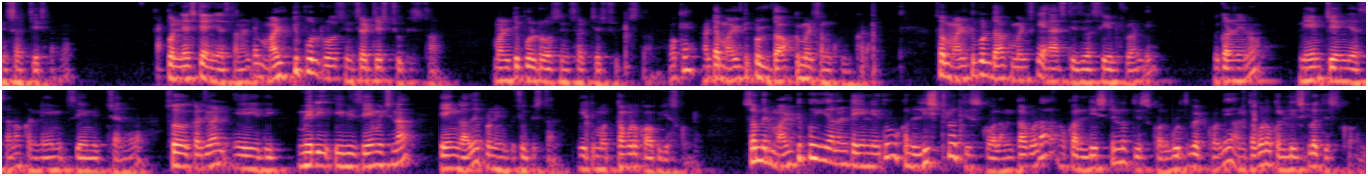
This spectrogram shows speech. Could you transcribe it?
ఇన్సర్ట్ చేసినాను ఇప్పుడు నెక్స్ట్ ఏం చేస్తానంటే మల్టిపుల్ రోస్ ఇన్సర్ట్ చేసి చూపిస్తాను. మల్టిపుల్ రోస్ ఇన్సర్ట్ చేసి చూపిస్తాను. ఓకే అంటే మల్టిపుల్ డాక్యుమెంట్స్ అనుకోండి ఇక్కడ. సో మల్టిపుల్ డాక్యుమెంట్స్కి యాస్టీజ్గా సేమ్ చూడండి. ఇక్కడ నేను నేమ్ చేంజ్ చేస్తాను. అక్కడ నేమ్ సేమ్ ఇచ్చాను కదా. సో ఇక్కడ చూడండి ఇది మీరు ఇవి సేమ్ ఇచ్చినా ఏం కాదు. ఇప్పుడు నేను చూపిస్తాను. ఇది మొత్తం కూడా కాపీ చేసుకుంటాను సో మీరు మల్టిపుల్ ఇవ్వాలంటే ఏం లేదు ఒక లిస్ట్లో తీసుకోవాలి. అంతా కూడా ఒక లిస్ట్లో తీసుకోవాలి. గుర్తుపెట్టుకోండి అంతా కూడా ఒక లిస్ట్లో తీసుకోవాలి.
